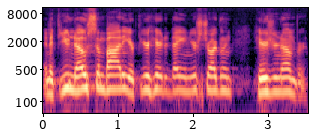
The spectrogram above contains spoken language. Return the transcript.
And if you know somebody, or if you're here today and you're struggling, here's your number.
